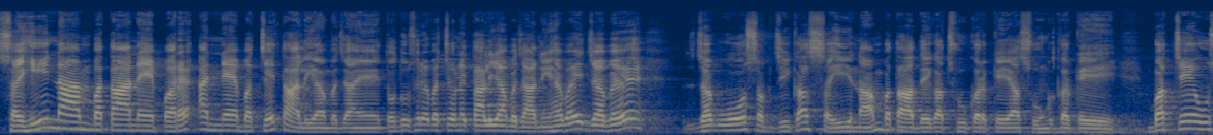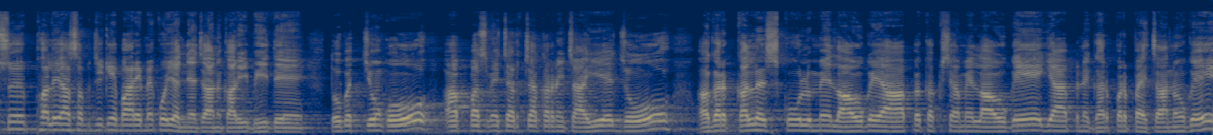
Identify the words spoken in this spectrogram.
सही नाम बताने पर अन्य बच्चे तालियाँ बजाएँ। तो दूसरे बच्चों ने तालियाँ बजानी है भाई जब जब वो सब्ज़ी का सही नाम बता देगा छू करके या सूंघ करके, बच्चे उस फल या सब्ज़ी के बारे में कोई अन्य जानकारी भी दें तो बच्चों को आपस में चर्चा करनी चाहिए, जो अगर कल स्कूल में लाओगे, आप कक्षा में लाओगे या अपने घर पर पहचानोगे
